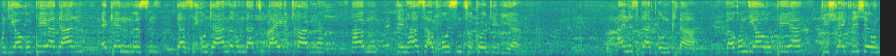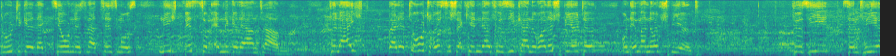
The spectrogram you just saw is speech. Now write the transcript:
und die Europäer dann erkennen müssen, dass sie unter anderem dazu beigetragen haben, den Hass auf Russen zu kultivieren. Eines bleibt unklar, warum die Europäer die schreckliche und blutige Lektion des Narzissmus nicht bis zum Ende gelernt haben. Vielleicht, weil der Tod russischer Kinder für sie keine Rolle spielte und immer noch spielt. Für sie sind wir,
